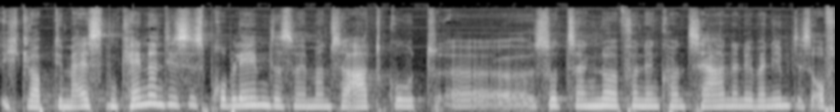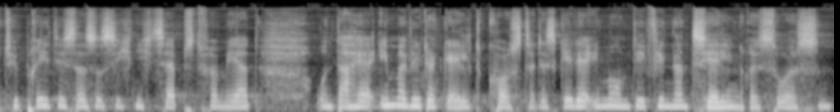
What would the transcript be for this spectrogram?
ich glaube, die meisten kennen dieses Problem, dass wenn man Saatgut äh, sozusagen nur von den Konzernen übernimmt, es oft hybrid ist, also sich nicht selbst vermehrt und daher immer wieder Geld kostet. Es geht ja immer um die finanziellen Ressourcen.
